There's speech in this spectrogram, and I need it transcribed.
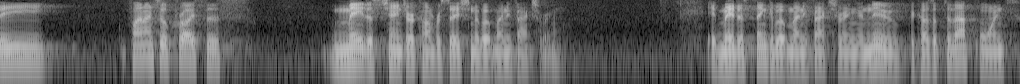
The financial crisis made us change our conversation about manufacturing. It made us think about manufacturing anew because up to that point,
